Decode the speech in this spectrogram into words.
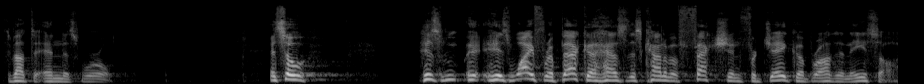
He's about to end this world. And so his, his wife, Rebecca, has this kind of affection for Jacob rather than Esau.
